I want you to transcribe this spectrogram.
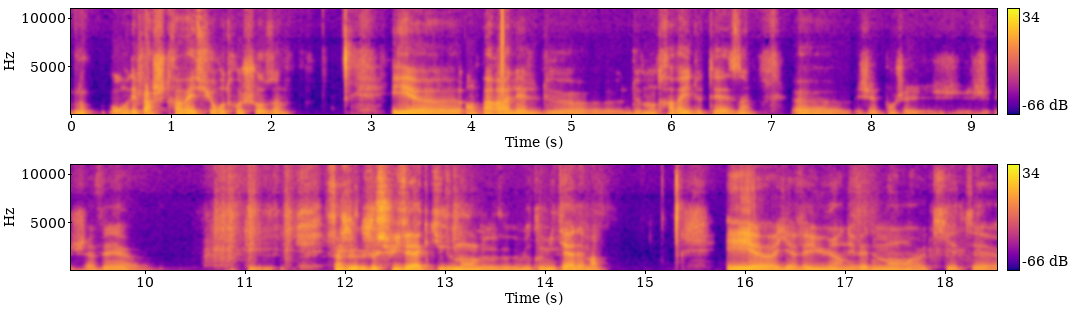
Donc, au départ, je travaille sur autre chose. Et euh, en parallèle de, euh, de, mon travail de thèse, euh, j'avais, enfin, je, suivais activement le, le comité Adama. Et il y avait eu un événement qui était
